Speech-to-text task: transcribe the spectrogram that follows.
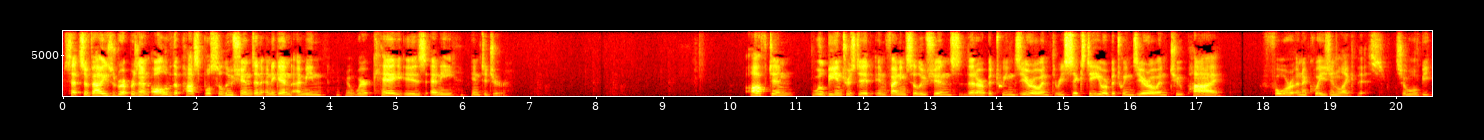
sets of values would represent all of the possible solutions, and, and again, I mean you know, where k is any integer. Often we'll be interested in finding solutions that are between 0 and 360 or between 0 and 2 pi for an equation like this. So we'll be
